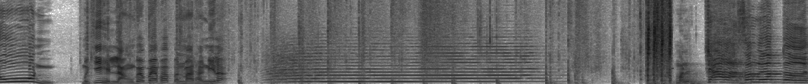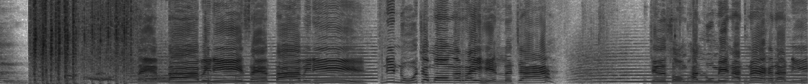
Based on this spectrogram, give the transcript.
นู่น เมื่อกี้เห็นหลังแวบๆครับมันมาทางนี้ละ มันจ้าซะเหลือเกิน แสบตาไปดิแสบตาไปดินี่หนูจะมองอะไรเห็นเหรอจ๊ะ เจอ 2,000 ลูเมนอัดหน้าขนาดนี้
